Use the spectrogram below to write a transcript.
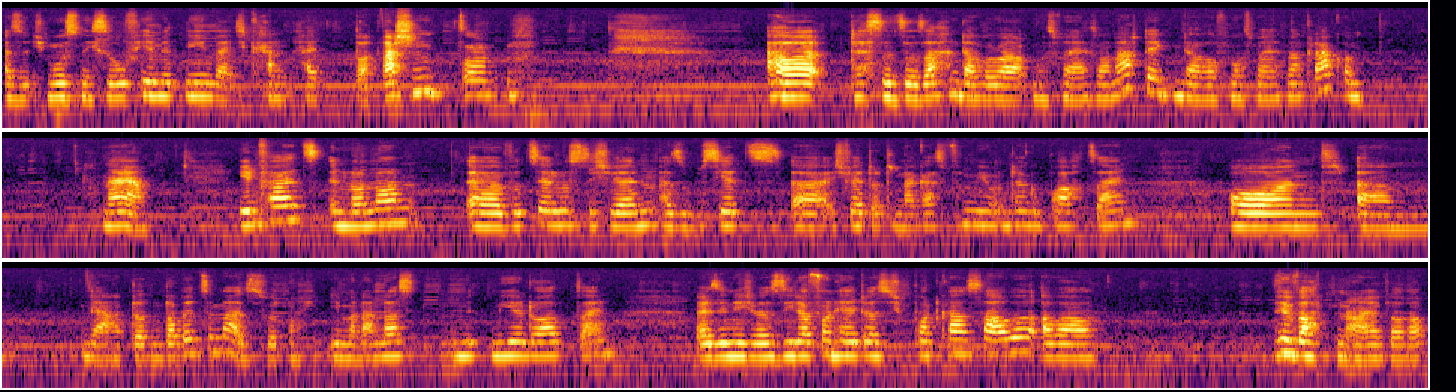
also ich muss nicht so viel mitnehmen, weil ich kann halt dort waschen. So. Aber das sind so Sachen, darüber muss man erstmal nachdenken, darauf muss man erstmal klarkommen. Naja, jedenfalls in London äh, wird es sehr lustig werden. Also bis jetzt, äh, ich werde dort in einer Gastfamilie untergebracht sein und ähm, ja, habe dort ein Doppelzimmer, also es wird noch jemand anders mit mir dort sein. Weiß ich nicht, was sie davon hält, dass ich einen Podcast habe, aber wir warten einfach ab,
